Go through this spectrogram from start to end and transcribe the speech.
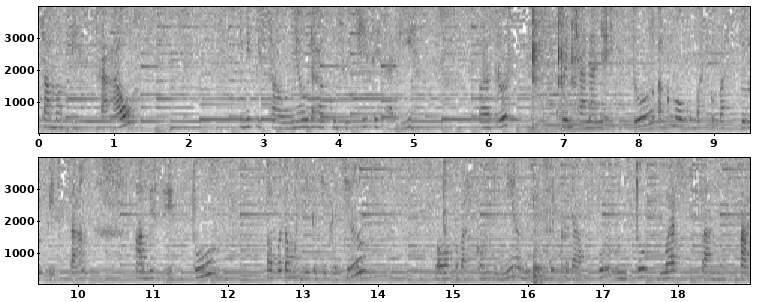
sama pisau. Ini pisaunya udah aku cuci sih tadi. E, terus rencananya itu aku mau kupas-kupas dulu pisang. Habis itu e, potong kecil-kecil-kecil bawa ke baskom ini habis itu ke dapur untuk buat santan.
